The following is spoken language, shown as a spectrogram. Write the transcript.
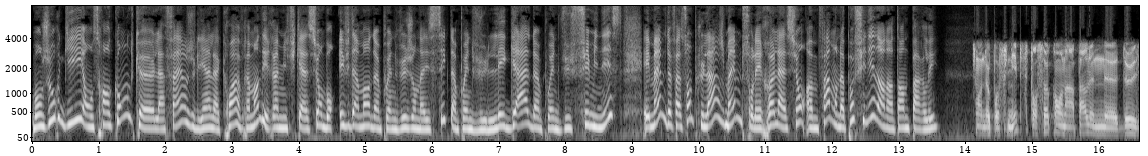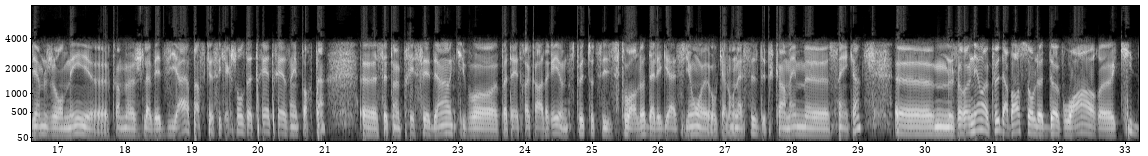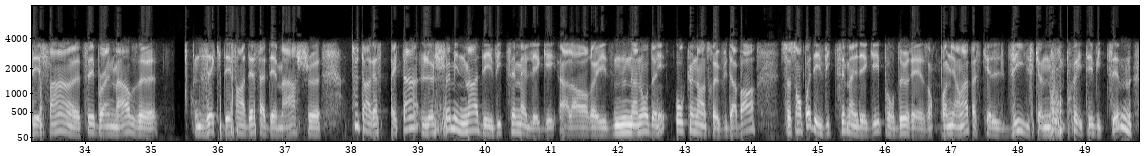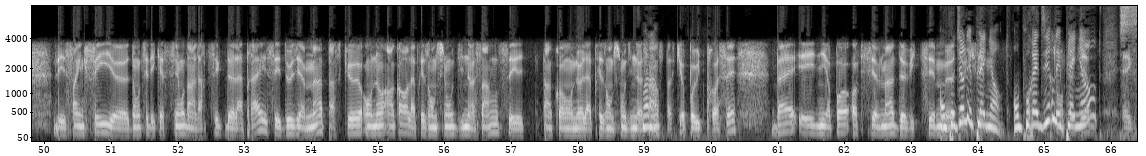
Bonjour Guy, on se rend compte que l'affaire Julien Lacroix a vraiment des ramifications, bon, évidemment d'un point de vue journalistique, d'un point de vue légal, d'un point de vue féministe, et même de façon plus large, même sur les relations hommes-femmes. On n'a pas fini d'en entendre parler. On n'a pas fini, puis c'est pour ça qu'on en parle une deuxième journée, euh, comme je l'avais dit hier, parce que c'est quelque chose de très, très important. Euh, c'est un précédent qui va peut-être recadrer un petit peu toutes ces histoires-là d'allégations euh, auxquelles on assiste depuis quand même euh, cinq ans. Euh, je vais revenir un peu d'abord sur le devoir qui défend, tu sais, Brian Miles disait qu'il défendait sa démarche euh, tout en respectant le cheminement des victimes alléguées. Alors, euh, il dit, nous n'allons donner aucune entrevue. D'abord, ce ne sont pas des victimes alléguées pour deux raisons. Premièrement, parce qu'elles disent qu'elles n'ont pas été victimes, les cinq filles euh, dont il est question dans l'article de la presse. Et deuxièmement, parce qu'on a encore la présomption d'innocence tant qu'on a la présomption d'innocence Voilà. parce qu'il n'y a pas eu de procès, ben, et il n'y a pas officiellement de victimes. On peut dire les plaignantes. On pourrait dire les dire- plaignantes si,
